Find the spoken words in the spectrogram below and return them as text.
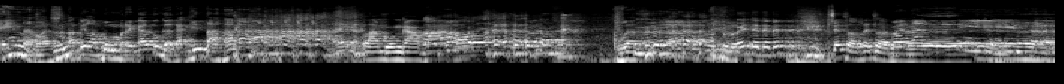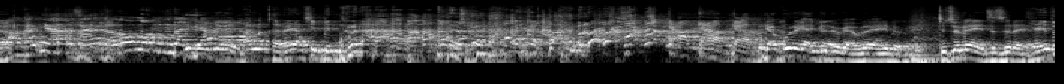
Enak mas, tapi lambung mereka tuh nggak kayak kita. Lambung kapal. Buat Wait, wait, wait. Sensor, sensor. Makanya saya nggak ngomong tadi ya. kita negara yang sipit. Kat, kat, kat. Nggak boleh kayak gitu, nggak boleh kayak gitu. Jujur deh, jujur deh. ya itu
